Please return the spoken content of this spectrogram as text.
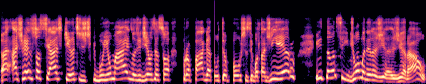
As redes sociais que antes distribuíam mais, hoje em dia você só propaga o teu post se botar dinheiro. Então, assim, de uma maneira geral,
